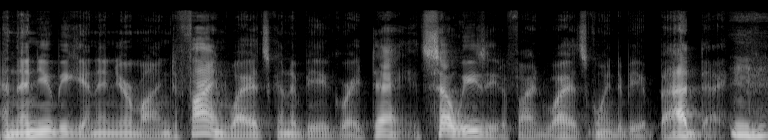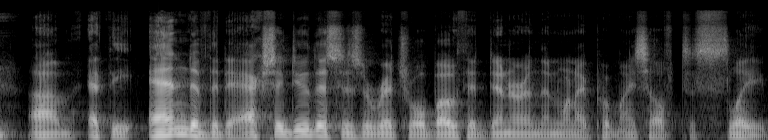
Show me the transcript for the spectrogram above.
And then you begin in your mind to find why it's going to be a great day. It's so easy to find why it's going to be a bad day. Mm-hmm. Um, at the end of the day, I actually do this as a ritual both at dinner and then when I put myself to sleep,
